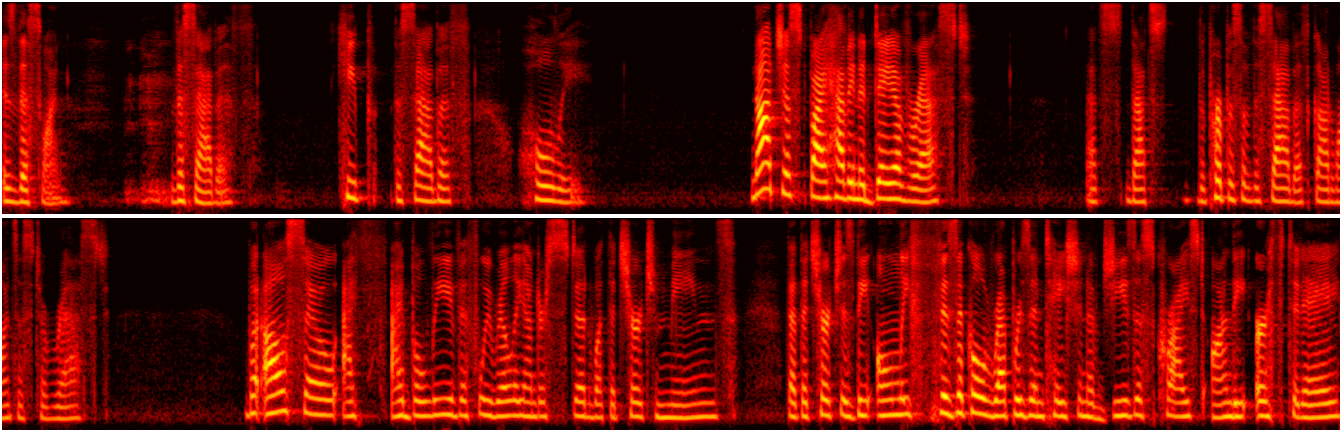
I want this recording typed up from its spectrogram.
is this one the Sabbath. Keep the Sabbath holy. Not just by having a day of rest, that's, that's the purpose of the Sabbath. God wants us to rest. But also, I I believe if we really understood what the church means, that the church is the only physical representation of Jesus Christ on the earth today.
